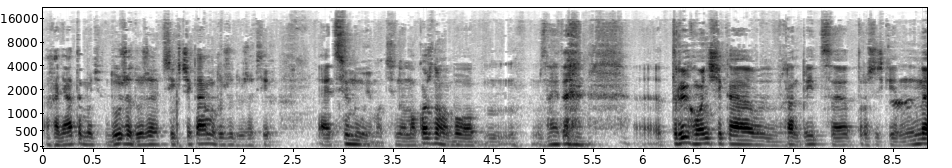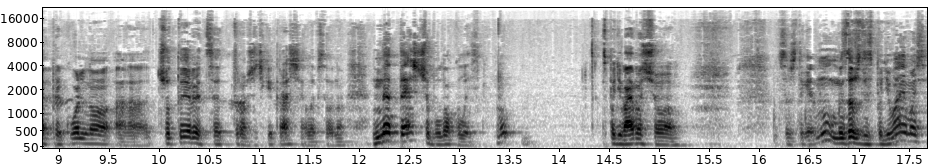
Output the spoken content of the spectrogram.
ганятимуть. Дуже дуже всіх чекаємо, дуже дуже всіх е, цінуємо. Цінуємо кожного, бо знаєте, е, три гонщика в гран-прі це трошечки не прикольно, а чотири це трошечки краще, але все одно не те, що було колись. Ну, сподіваємось, що все ж таки, ну, ми завжди сподіваємось,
